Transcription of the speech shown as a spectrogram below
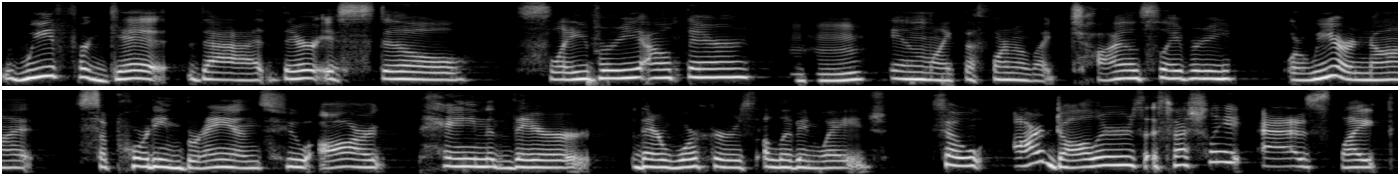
We forget that there is still slavery out there mm-hmm. in like the form of like child slavery, or we are not supporting brands who are paying their their workers a living wage. So our dollars, especially as like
